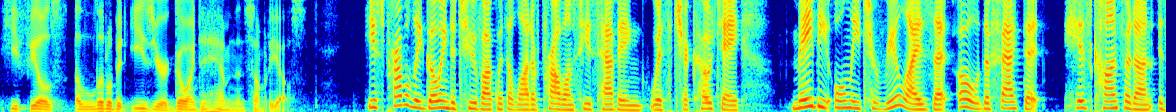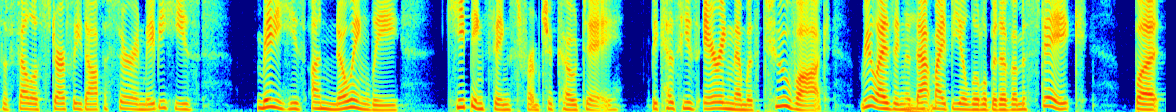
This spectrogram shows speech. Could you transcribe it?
He feels a little bit easier going to him than somebody else. He's probably going to Tuvok with a lot of problems he's having with Chakotay, maybe only to realize that, oh, the fact that his confidant is a fellow Starfleet officer and maybe he's maybe he's unknowingly keeping things from Chakotay because he's airing them with Tuvok, realizing that hmm. that might be a little bit of a mistake, but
